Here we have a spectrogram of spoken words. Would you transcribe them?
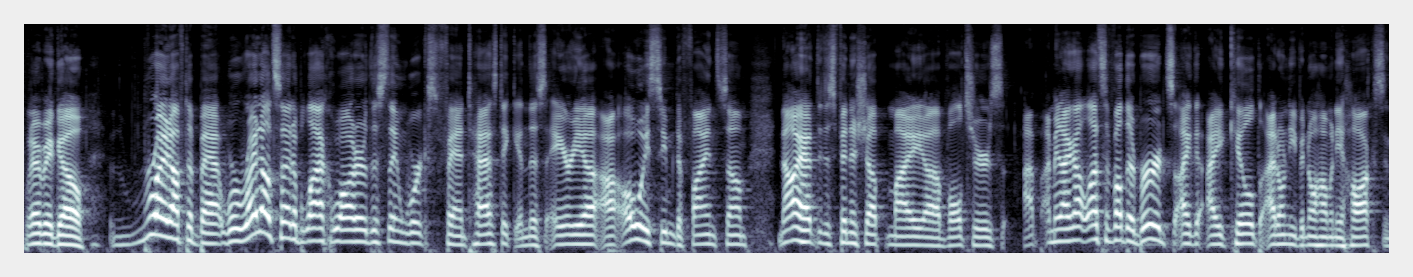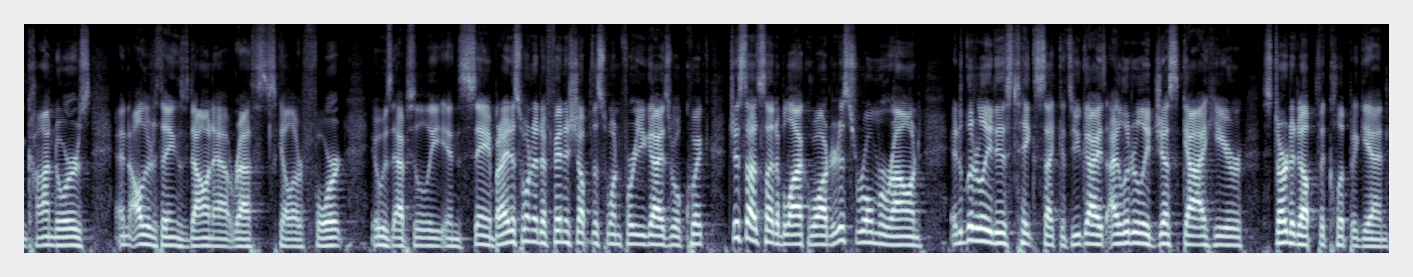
There we go. Right off the bat, we're right outside of Blackwater. This thing works fantastic in this area. I always seem to find some. Now I have to just finish up my uh, vultures. I, I, mean, I got lots of other birds. I, I killed, I don't even know how many hawks and condors and other things down at Rathskeller Fort. It was absolutely insane. But I just wanted to finish up this one for you guys real quick. Just outside of Blackwater, just roam around. It literally just takes seconds. You guys, I literally just got here, started up the clip again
